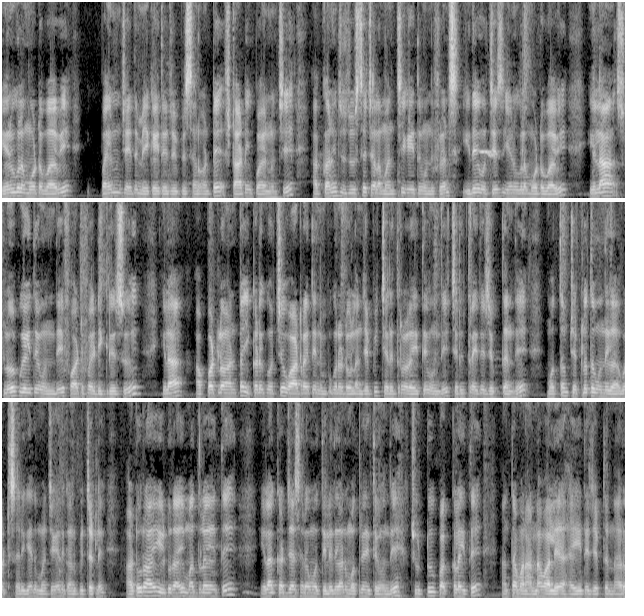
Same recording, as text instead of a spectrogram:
ఏనుగుల మూట బావి పైనుంచి అయితే మీకైతే చూపిస్తాను. అంటే స్టార్టింగ్ పాయింట్ నుంచి అక్కడి నుంచి చూస్తే చాలా మంచిగా అయితే ఉంది ఫ్రెండ్స్. ఇదే వచ్చేసి ఏనుగుల మూటబావి. ఇలా స్లోప్గా అయితే ఉంది ఫార్టీ ఫైవ్ డిగ్రీస్. ఇలా అప్పట్లో అంటే ఇక్కడికి వచ్చే వాటర్ అయితే నింపుకునేటోళ్ళు అని చెప్పి చరిత్రలో అయితే ఉంది. చరిత్ర అయితే చెప్తుంది. మొత్తం చెట్లతో ఉంది కాబట్టి సరిగా అయితే మంచిగా అయితే కనిపించట్లేదు అటు రాయి ఇటు రాయి మధ్యలో అయితే ఇలా కట్ చేశారేమో తెలియదు కానీ మొత్తం అయితే ఉంది. చుట్టూ పక్కలైతే అంతా మన అన్న వాళ్ళే హై అయితే చెప్తున్నారు.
